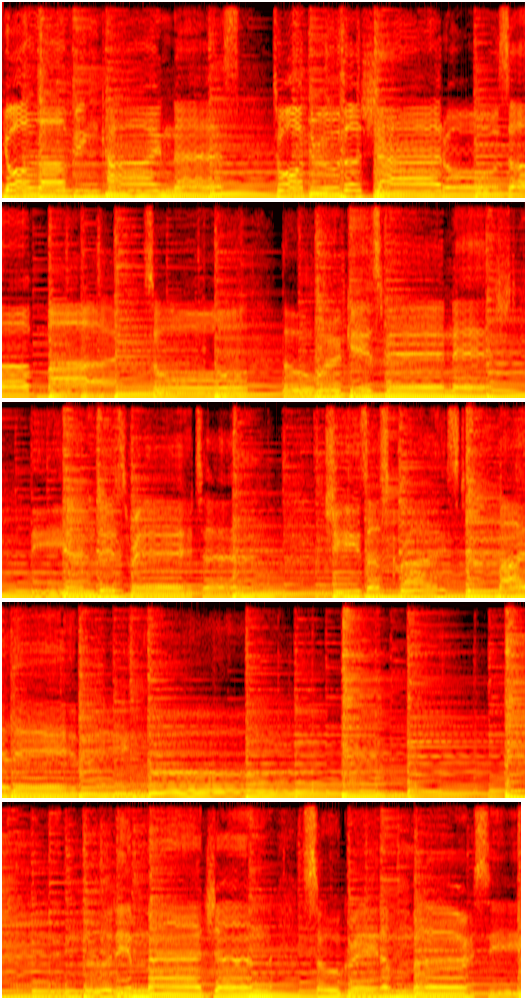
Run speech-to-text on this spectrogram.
your loving kindness tore through the shadows of my soul. The work is finished, the end is written. Jesus Christ, so great a mercy.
